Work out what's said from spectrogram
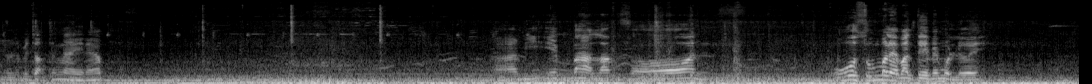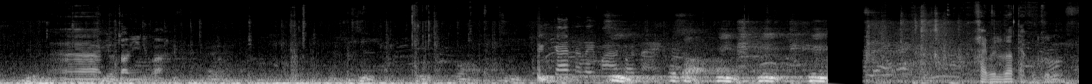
เดี๋ยวจะไปจอดข้างในนะครับ RBF บ้านลักฟอนโอ้ซุ้มอะไรบันเตไปหมดเลยอ่าอยู่ตอนนี้ดีกว่าเป็นก้านอะไรมาตอนไหนใครไม่รู้หน้าตาคุ้นๆ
